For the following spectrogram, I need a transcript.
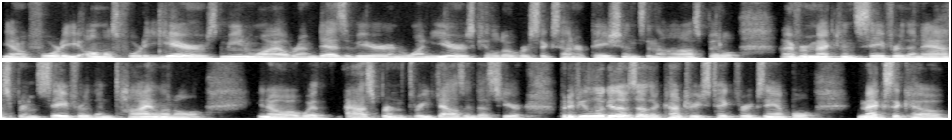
you know 40 almost 40 years. Meanwhile remdesivir in one year has killed over 600 patients in the hospital. Ivermectin safer than aspirin safer than tylenol you know with aspirin 3000 deaths a year. But if you look at those other countries take for example mexico.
